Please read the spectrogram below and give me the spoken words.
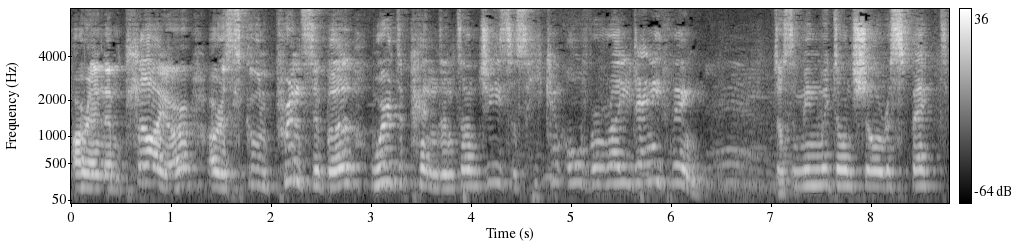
or an employer or a school principal. We're dependent on Jesus. He can override anything. Doesn't mean we don't show respect.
